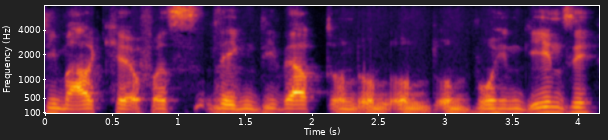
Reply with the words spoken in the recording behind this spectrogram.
die Marke, auf was legen die Wert und, und, und, und wohin gehen sie.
